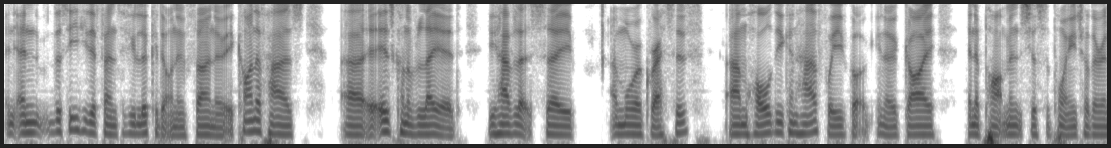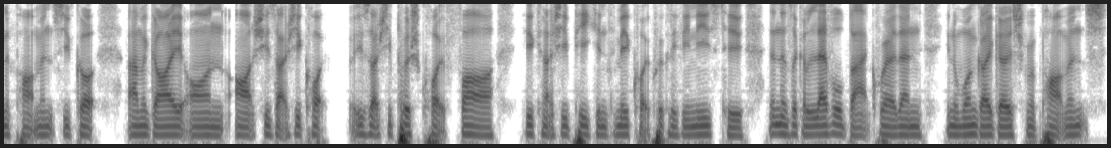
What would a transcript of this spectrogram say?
and, and the CT defense if you look at it on Inferno it kind of has uh, it is kind of layered you have let's say a more aggressive um, hold you can have where you've got you know guy in apartments just supporting each other in apartments. You've got um, a guy on arch who's actually quite who's actually pushed quite far, who can actually peek into mid quite quickly if he needs to. Then there's like a level back where then you know one guy goes from apartments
